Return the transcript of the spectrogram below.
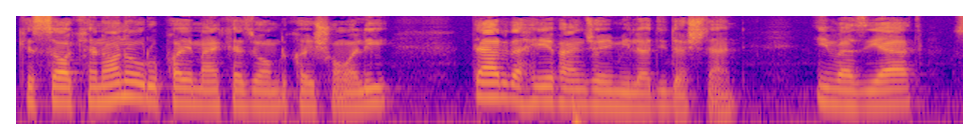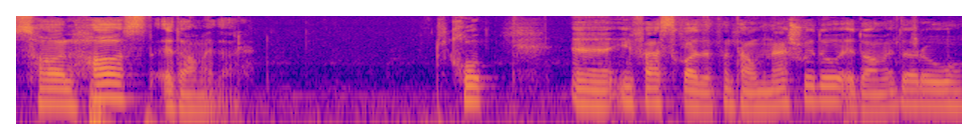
که ساکنان اروپای مرکزی آمریکای شمالی در دهه 50 میلادی داشتند این وضعیت سال هاست ادامه دارد خب این فصل قاعدتا تموم نشده و ادامه داره و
